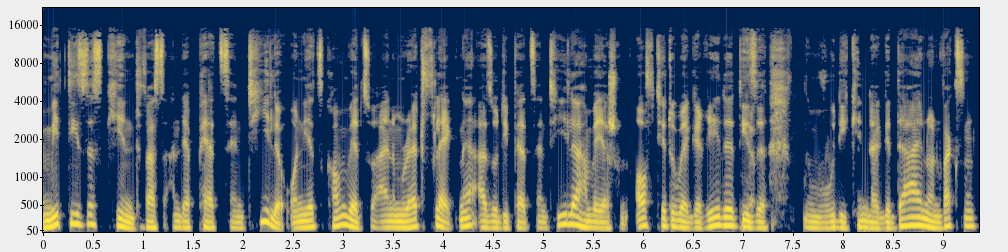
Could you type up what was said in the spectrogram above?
damit dieses Kind, was an der Perzentile, und jetzt kommen wir zu einem Red Flag, ne? Also die Perzentile haben wir ja schon oft hier drüber geredet, diese, ja. wo die Kinder gedeihen und wachsen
